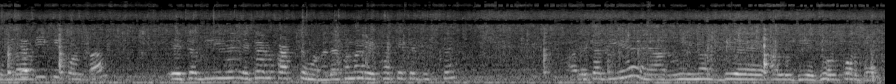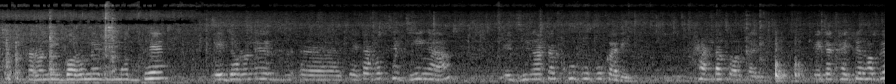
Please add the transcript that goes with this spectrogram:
এটা দিয়ে কি করবা? এটা দিয়ে এটা আরও কাটতে হবে। দেখো না রেখা কেটে দিচ্ছে। আর এটা দিয়ে আর রুই মাছ দিয়ে আলু দিয়ে ঝোল করব। কারণ এই গরমের মধ্যে এই ধরনের এটা হচ্ছে ঝিঙা। এই ঝিঙাটা খুব উপকারী ঠান্ডা তরকারি। এটা খাইতে হবে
